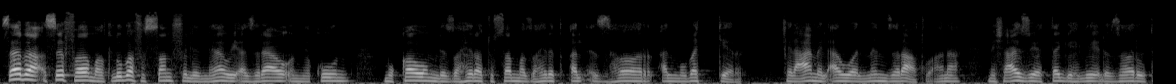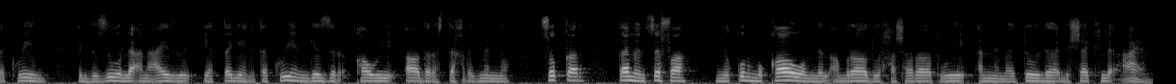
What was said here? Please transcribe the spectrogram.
سابع صفة مطلوبة في الصنف اللي ناوي أزرعه إن يكون مقاوم لظاهرة تسمى ظاهرة الإزهار المبكر في العام الأول من زراعته. أنا مش عايزه يتجه للازهار وتكوين البذور لا أنا عايزه يتجه لتكوين جذر قوي أقدر أستخرج منه سكر. تامن صفة إنه يكون مقاوم للأمراض والحشرات والنماتودة بشكل عام.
